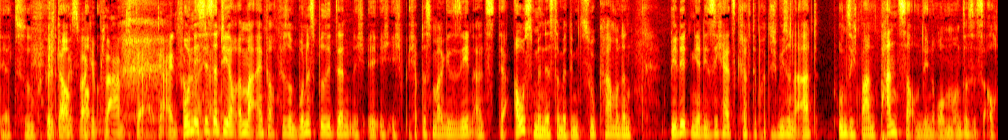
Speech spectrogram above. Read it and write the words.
Der Zug fällt Ich glaube, es war geplant, der, der Einfall. Und es ist natürlich auch immer einfach für so einen Bundespräsidenten, ich, ich, ich, ich habe das mal gesehen, als der Außenminister mit dem Zug kam und dann bildeten ja die Sicherheitskräfte praktisch wie so eine Art unsichtbaren Panzer um den rum und das ist auch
